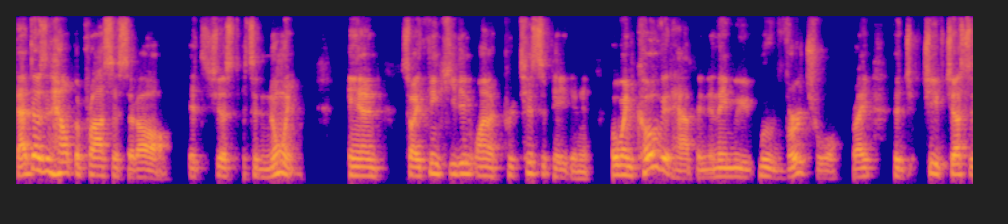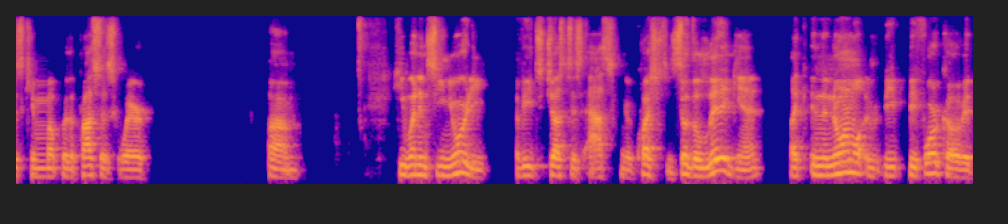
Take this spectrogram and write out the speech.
That doesn't help the process at all. It's just it's annoying. And so I think he didn't want to participate in it. But when COVID happened and then we moved virtual, right? The Chief Justice came up with a process where um, he went in seniority of each justice asking a question. So the litigant, like in the normal before COVID,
